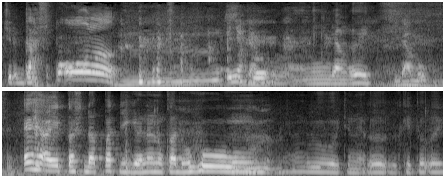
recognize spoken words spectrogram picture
cenah gaspol. Hmm, anjing jang euy. Jamu. eh aya tos dapat jigana nu kaduhung. Aduh cenah euy kitu euy.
